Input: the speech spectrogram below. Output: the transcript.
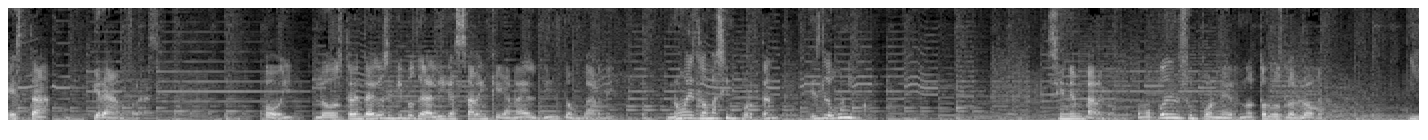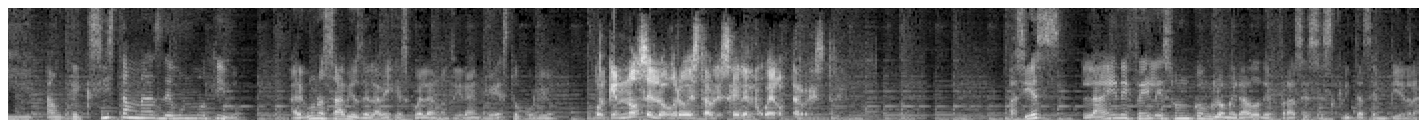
esta gran frase. Hoy, los 32 equipos de la liga saben que ganar el Vince Lombardi no es lo más importante, es lo único. Sin embargo, como pueden suponer, no todos lo logran. Y aunque exista más de un motivo, algunos sabios de la vieja escuela nos dirán que esto ocurrió porque no se logró establecer el juego terrestre. Así es, la NFL es un conglomerado de frases escritas en piedra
